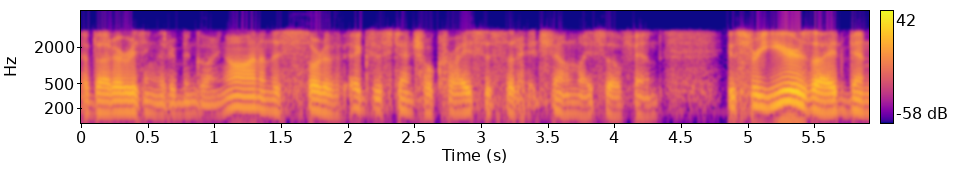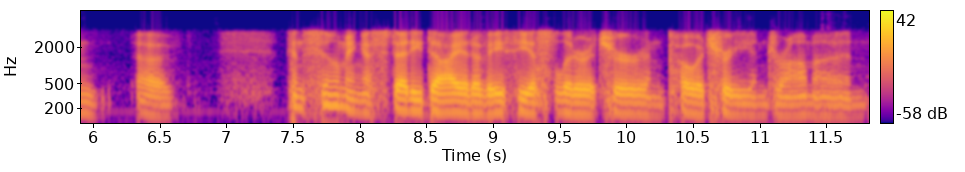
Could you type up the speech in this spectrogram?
about everything that had been going on and this sort of existential crisis that I had found myself in. Because for years I had been uh, consuming a steady diet of atheist literature and poetry and drama and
